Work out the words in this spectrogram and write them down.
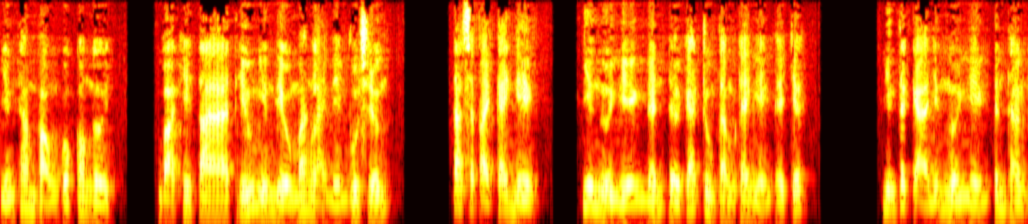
những tham vọng của con người. Và khi ta thiếu những điều mang lại niềm vui sướng, ta sẽ phải cai nghiện, như người nghiện đến từ các trung tâm cai nghiện thể chất. Nhưng tất cả những người nghiện tinh thần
